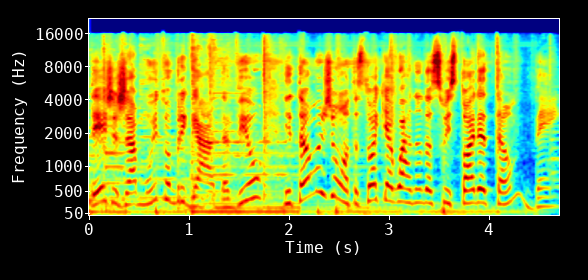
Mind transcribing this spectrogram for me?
Desde já, muito obrigada, viu? E tamo junto. Contas. Tô aqui aguardando a sua história também.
